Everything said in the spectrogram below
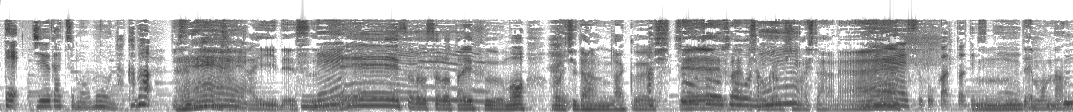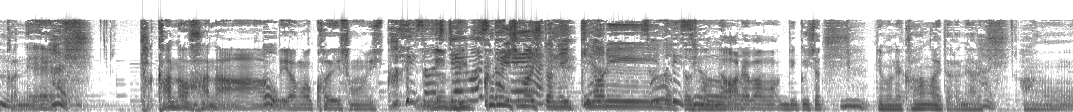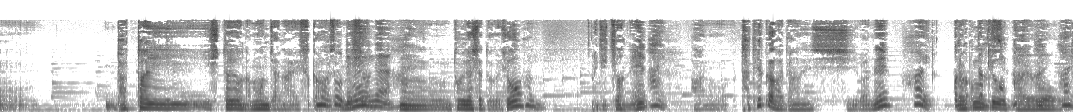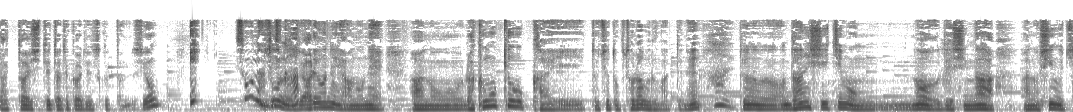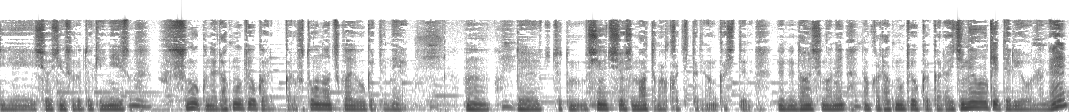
さて10月ももう半ばですね。ね早いですね。そろそろ台風も一段落して、あそうそうそうだいぶ寒くなってきましたよね。ねえすごかったですうんねでもなんかね、はい。貴乃花部屋が解散し解散しちゃいましたね。びっくりしましたねいきなりだったですよもんね。あれはびっくりした、でもね考えたらねあれ、はい。あのー脱退したようなもんじゃないですか。まあそうですよね。はい。うん、飛び出しちゃったわけでしょ、実はね、はい。あの、立川談志はね、はい。あ落語協会を脱退して立川流作ったんですよ。そうなんですか？そうなんですよ。あれはね、あのね、あの、落語協会とちょっとトラブルがあってね、はい。というのは男子一門の弟子があの真打ちに昇進するときに、すごくね落語協会から不当な扱いを受けてね、うん、でちょっと真打ち昇進待ってがかかってたりなんかしてで、ね、男子がねなんか落語協会からいじめを受けてるようなね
